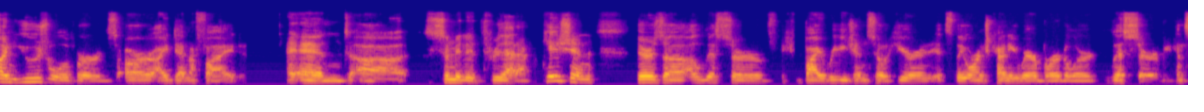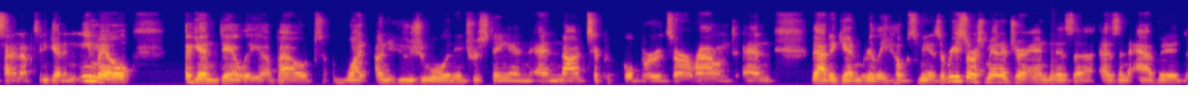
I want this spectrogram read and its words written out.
unusual birds are identified and uh, submitted through that application, there's a, a list serve by region. So here it's the Orange County Rare Bird Alert list serve. You can sign up to get an email again daily about what unusual and interesting and, and non-typical birds are around. And that again really helps me as a resource manager and as a as an avid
